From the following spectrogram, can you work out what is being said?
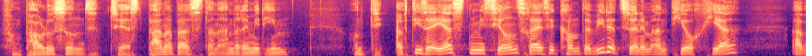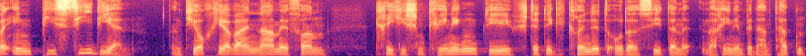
Von Paulus und zuerst Barnabas, dann andere mit ihm. Und auf dieser ersten Missionsreise kommt er wieder zu einem Antiochia, aber in Pisidien. Antiochia war ein Name von griechischen Königen, die Städte gegründet oder sie dann nach ihnen benannt hatten.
